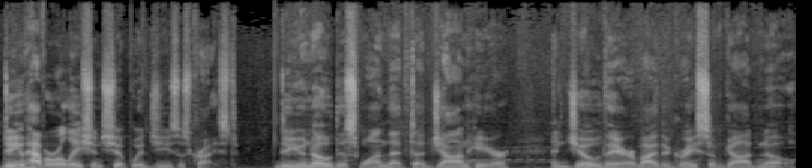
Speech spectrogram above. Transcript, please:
Do you have a relationship with Jesus Christ? Do you know this one that uh, John here and Joe there, by the grace of God, know?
